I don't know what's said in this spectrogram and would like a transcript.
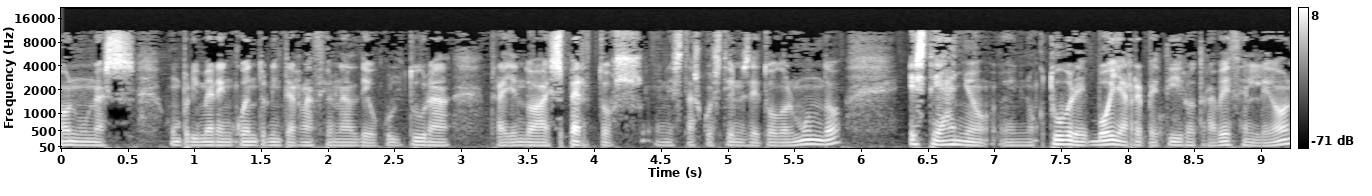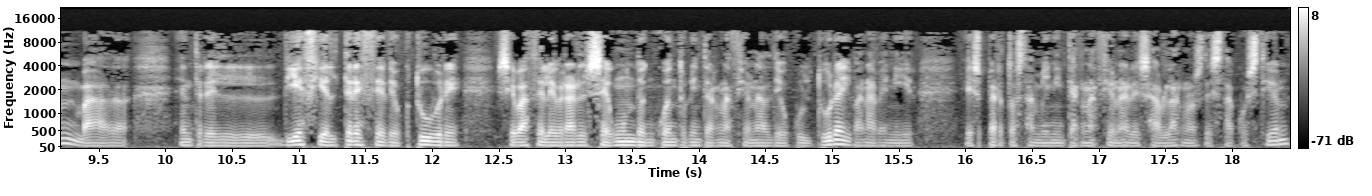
un primer encuentro internacional de ocultura trayendo a expertos en estas cuestiones de todo el mundo. Este año, en octubre, voy a repetir otra vez en León. Entre el 10 y el 13 de octubre se va a celebrar el segundo encuentro internacional de ocultura y van a venir expertos también internacionales a hablarnos de esta cuestión.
